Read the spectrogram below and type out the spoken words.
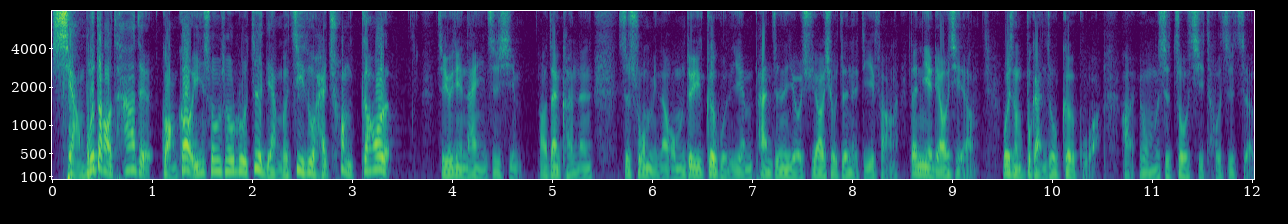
想不到他的广告营收收入这两个季度还创高了，这有点难以置信啊。但可能是说明了我们对于个股的研判真的有需要修正的地方。但你也了解啊，为什么不敢做个股啊？啊，因为我们是周期投资者。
